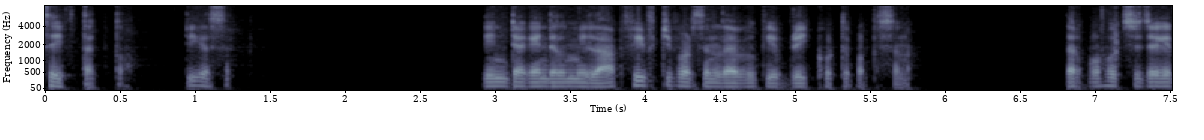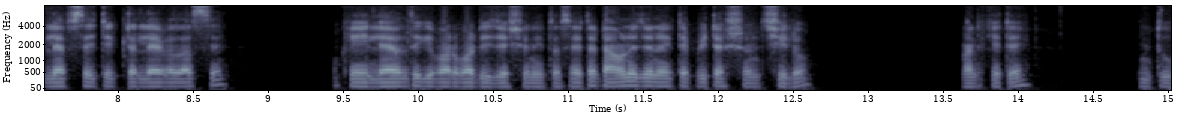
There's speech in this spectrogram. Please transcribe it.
সেফ থাকতো, ঠিক আছে? তিনটা ক্যান্ডেল মিলা ফিফটি পার্সেন্ট লেভেলকে ব্রেক করতে পারতেছে না। তারপর হচ্ছে যে লেফট সাইডে একটা লেভেল আছে। ওকে এই লেভেল থেকে বারবার রিজেকশন নিতেছে। এটা ডাউনের জন্য একটা পিটাকশন ছিল মার্কেটে কিন্তু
